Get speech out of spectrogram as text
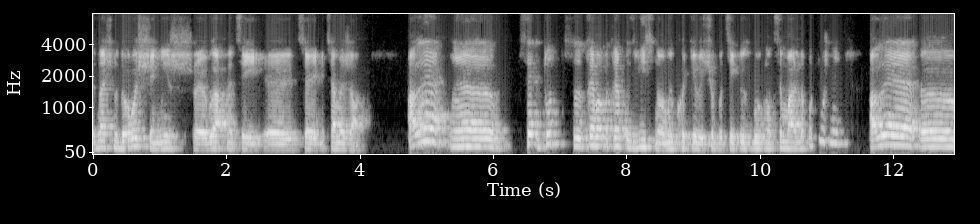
значно дорожче, ніж е, власне цей, е, цей, ця межа. Але е, це тут треба, треба, звісно, ми б хотіли, щоб цей тиск був максимально потужний, але е,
